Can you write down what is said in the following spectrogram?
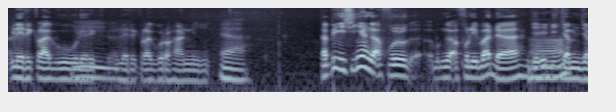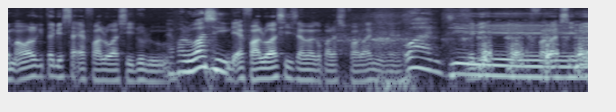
lirik lagu, lirik Hmm. lirik lagu rohani. Ya. Tapi isinya nggak full nggak full ibadah. Jadi di Ah. jam-jam awal kita biasa evaluasi dulu. Evaluasi. Dievaluasi sama kepala sekolahnya. Anjing. Jadi evaluasi ini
